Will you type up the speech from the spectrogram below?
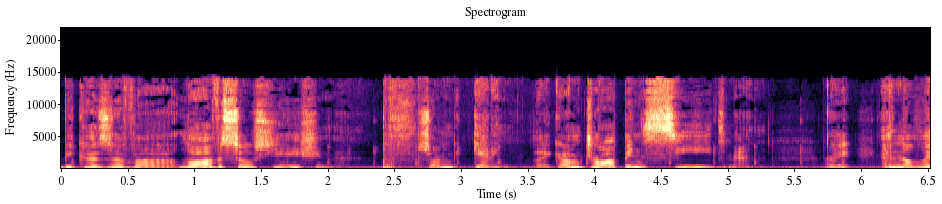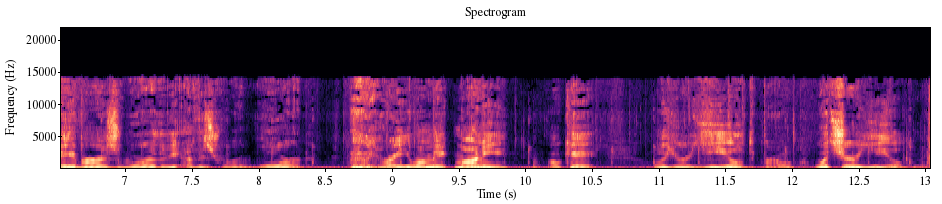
because of uh, law of association, man. So I'm getting like I'm dropping seeds, man, right? And the labor is worthy of his reward, right? You want to make money, okay? Well, your yield, bro. What's your yield, man?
